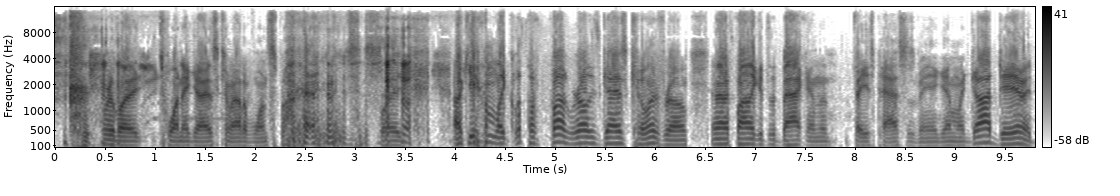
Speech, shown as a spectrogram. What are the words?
where like 20 guys come out of one spot. and it's just like, I keep, I'm like, what the fuck? Where are all these guys coming from? And then I finally get to the back, and the face passes me again. I'm like, god damn it!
